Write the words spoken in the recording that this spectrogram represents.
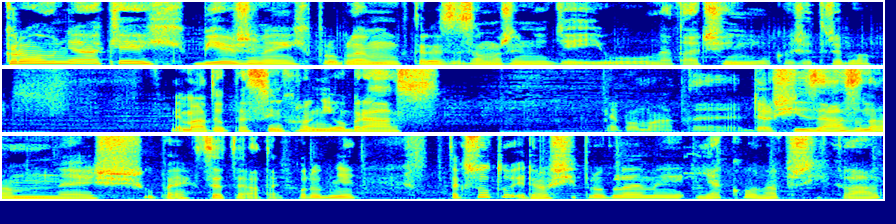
Krom nějakých běžných problémů, které se samozřejmě dějí u natáčení, jakože třeba nemáte úplně synchronní obraz, nebo máte delší záznam, než úplně chcete a tak podobně, tak jsou tu i další problémy, jako například,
